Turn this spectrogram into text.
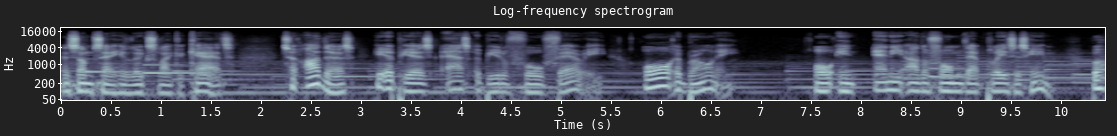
and some say he looks like a cat. To others, he appears as a beautiful fairy or a brownie, or in any other form that pleases him. But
